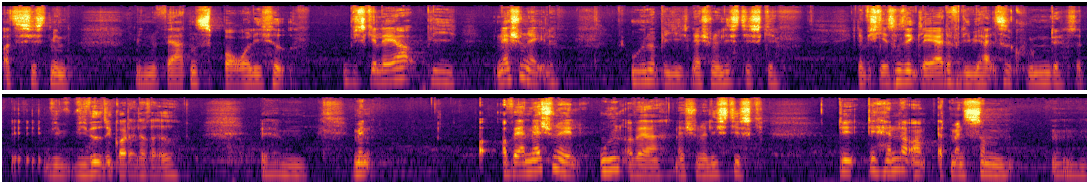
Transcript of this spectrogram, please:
og til sidst min, min verdensborgerlighed. Vi skal lære at blive nationale, uden at blive nationalistiske. ja, vi skal sådan ikke lære det, fordi vi har altid kunnet det, så vi, vi ved det godt allerede. Øhm, men at være national uden at være nationalistisk, det, det handler om, at man som mm,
